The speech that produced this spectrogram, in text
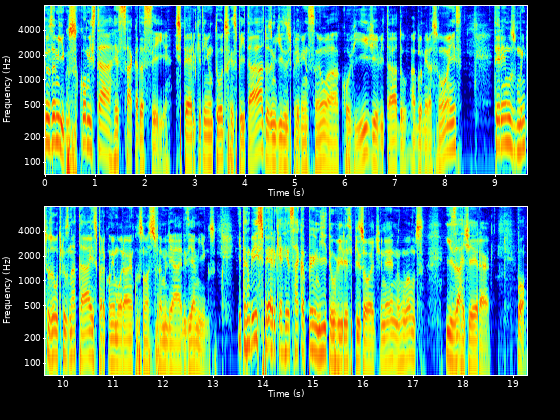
Meus amigos, como está a ressaca da ceia? Espero que tenham todos respeitado as medidas de prevenção à Covid evitado aglomerações. Teremos muitos outros natais para comemorar com os nossos familiares e amigos. E também espero que a ressaca permita ouvir esse episódio, né? Não vamos exagerar. Bom,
